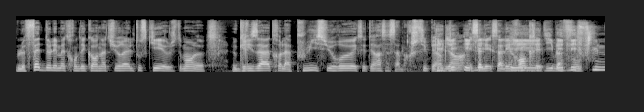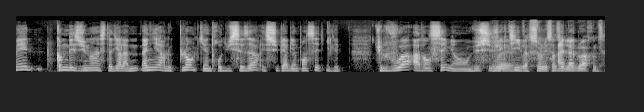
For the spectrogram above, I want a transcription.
le fait de les mettre en décor naturel, tout ce qui est justement le, le grisâtre, la pluie sur eux, etc., ça, ça marche super Et bien. les- Et, ça, les- les, ça les rend crédibles. Et de les filmer comme des humains, c'est-à-dire la manière, le plan qui introduit César est super bien pensé. Il est, tu le vois avancer, mais en vue Ouais, subjective. version Les Sentiers Ah. de la Gloire, comme ça.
